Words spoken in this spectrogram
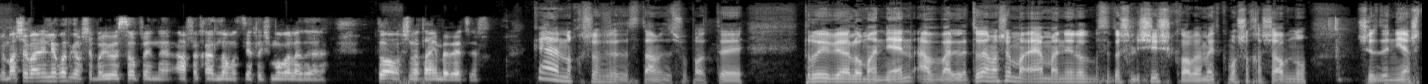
ומה שמעניין לראות גם שב-US Open אף אחד לא מצליח לשמור על התואר שנתיים ברצף. כן, אני חושב שזה סתם איזשהו פרט אה, טריוויה לא מעניין אבל אתה יודע מה שהיה מעניין עוד בסט השלישי שכבר באמת כמו שחשבנו שזה נהיה 2-0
